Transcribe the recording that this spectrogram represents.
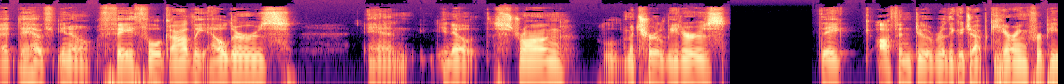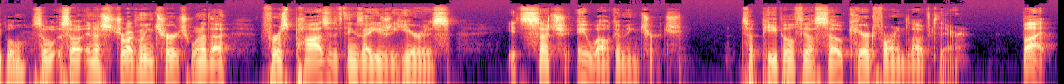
at they have, you know, faithful, godly elders and, you know, strong, mature leaders. They often do a really good job caring for people. So, so in a struggling church, one of the first positive things I usually hear is it's such a welcoming church. So people feel so cared for and loved there. But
